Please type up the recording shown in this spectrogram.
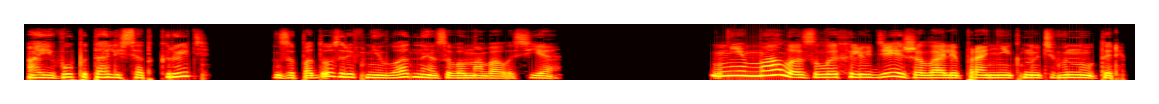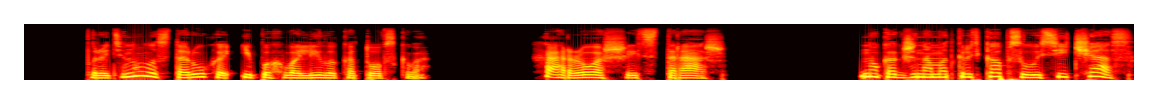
А его пытались открыть? Заподозрив неладное, заволновалась я. Немало злых людей желали проникнуть внутрь. Протянула старуха и похвалила Котовского. Хороший страж. Но как же нам открыть капсулу сейчас?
